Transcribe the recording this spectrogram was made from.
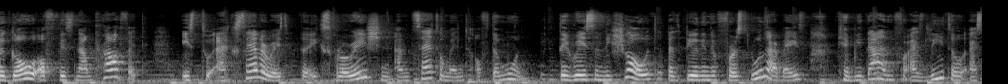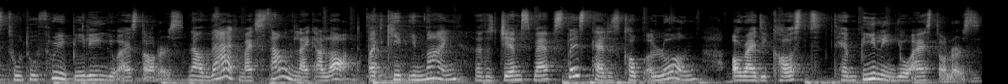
The goal of this nonprofit is to accelerate the exploration and settlement of the moon. They recently showed that building the first lunar base can be done for as little as 2 to 3 billion US dollars. Now that might sound like a lot, but keep in mind that the James Webb Space Telescope alone already costs 10 billion US dollars.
